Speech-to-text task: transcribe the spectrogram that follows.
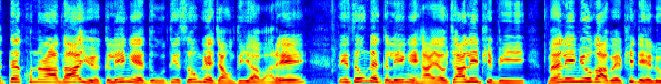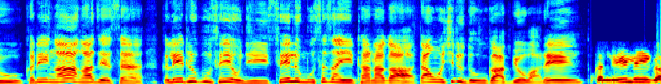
အသက်9လသားအရွယ်ကလေးငယ်သူသေဆုံးခဲ့ကြောင်းသိရပါတယ်။သေဆုံးတဲ့ကလေးငယ်ဟာယောက်ျားလေးဖြစ်ပြီးမန္တလေးမြို့ကပဲဖြစ်တယ်လို့ခရင်950ဆန့်ကလေးထုခုဆေးရုံကြီးဆေးလူမှုဆက်ဆံရေးဌာနကတာဝန်ရှိသူတူကပြောပါတယ်။ကလေးလေးက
